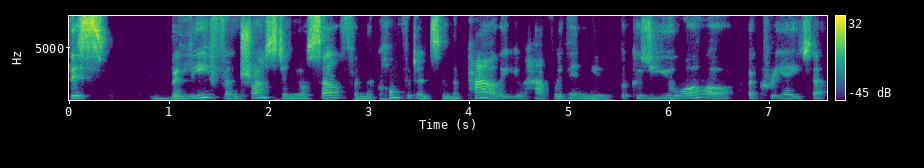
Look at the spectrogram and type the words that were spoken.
this belief and trust in yourself and the confidence and the power that you have within you because you are a creator.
